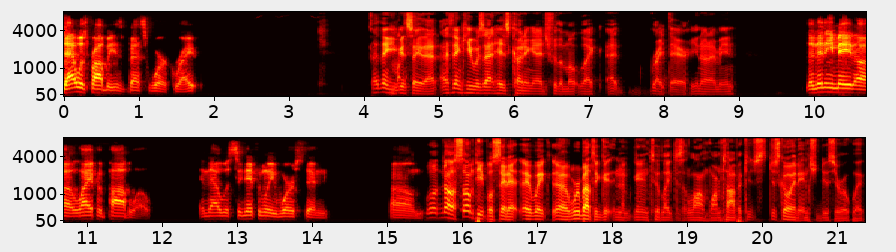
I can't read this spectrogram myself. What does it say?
that was probably his best work, right? I think you My- can say that. I think he was at his cutting edge for the mo like at right there. You know what I mean? And then he made uh, Life of Pablo, and that was significantly worse than. Um, Well, no. Some people say that. Hey, wait, uh, we're about to get, in, get into like just a long form topic. Just, just go ahead and introduce it real quick.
